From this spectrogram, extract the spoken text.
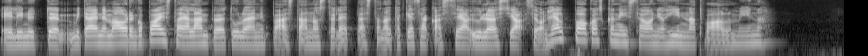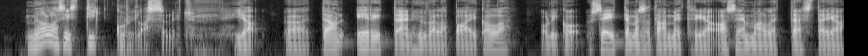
Eli nyt eh, mitä enemmän aurinko paistaa ja lämpöä tulee, niin päästään nostelemaan tästä noita kesäkasseja ylös ja se on helppoa, koska niissä on jo hinnat valmiina. Me ollaan siis Tikkurilassa nyt ja äh, tämä on erittäin hyvällä paikalla. Oliko 700 metriä asemalle tästä ja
